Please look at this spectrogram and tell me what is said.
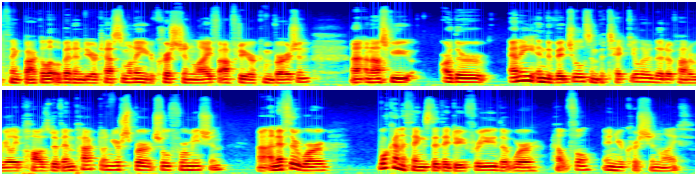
think back a little bit into your testimony, your Christian life after your conversion uh, and ask you are there any individuals in particular that have had a really positive impact on your spiritual formation? Uh, and if there were, what kind of things did they do for you that were helpful in your Christian life?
